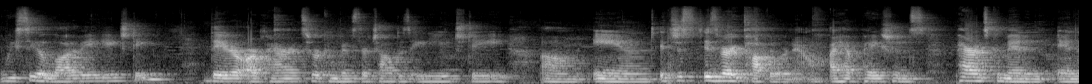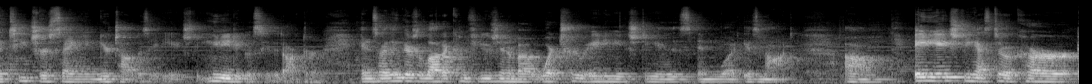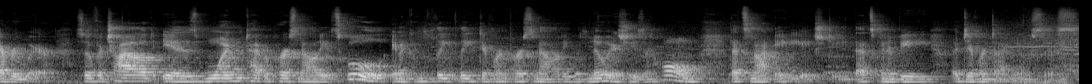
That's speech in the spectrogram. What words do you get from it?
we see a lot of ADHD. There are parents who are convinced their child is ADHD, um, and it just is very popular now. I have patients, parents come in and, and the teacher's saying, Your child is ADHD, you need to go see the doctor. And so I think there's a lot of confusion about what true ADHD is and what is not. Um, ADHD has to occur everywhere. So if a child is one type of personality at school and a completely different personality with no issues at home, that's not ADHD. That's going to be a different diagnosis.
